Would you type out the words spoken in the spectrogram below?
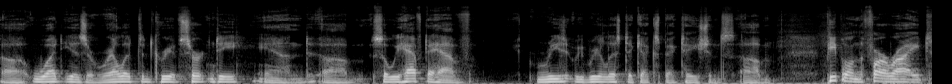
uh, what is a relative degree of certainty, and um, so we have to have re- realistic expectations. Um, people on the far right,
